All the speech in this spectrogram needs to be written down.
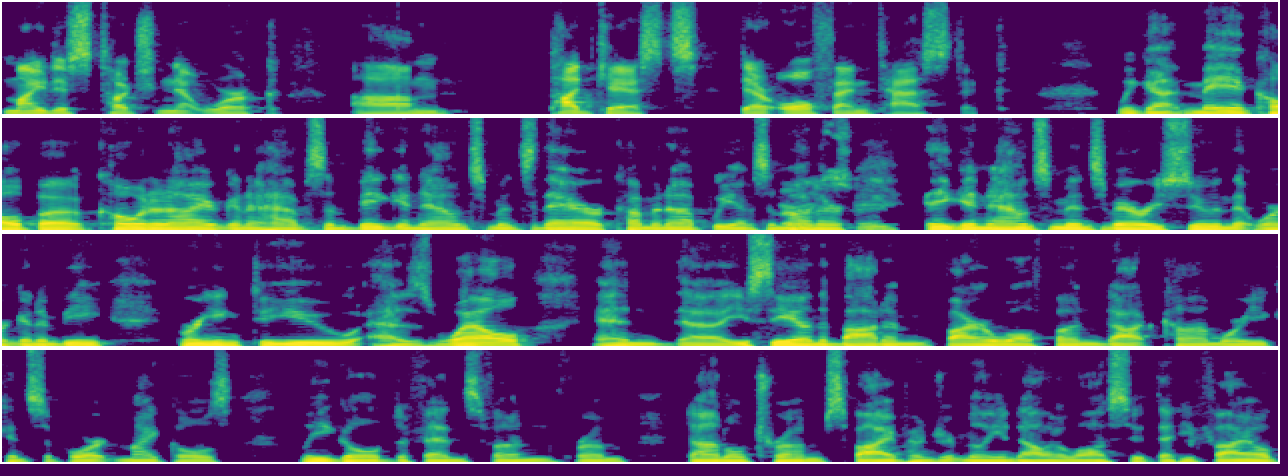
MeidasTouch Network. Um, podcasts. They're all fantastic. We got Mea Culpa. Cohen and I are going to have some big announcements there coming up. We have some very other soon. big announcements very soon that we're going to be bringing to you as well. And uh, you see on the bottom, firewallfund.com, where you can support Michael's legal defense fund from Donald Trump's $500 million lawsuit that he filed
